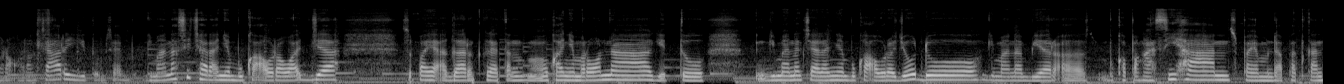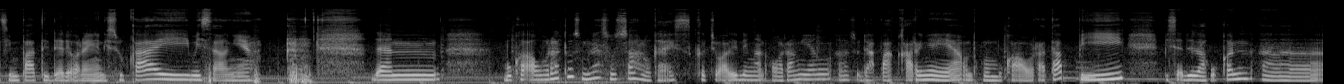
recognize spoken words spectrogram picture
orang-orang cari gitu? Bisa gimana sih caranya buka aura wajah supaya agar kelihatan mukanya merona gitu? Gimana caranya buka aura jodoh? Gimana biar uh, buka pengasihan supaya mendapatkan simpati dari orang yang disukai misalnya? Dan buka aura tuh sebenarnya susah loh guys. Kecuali dengan orang yang uh, sudah pakarnya ya untuk membuka aura tapi bisa dilakukan uh,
